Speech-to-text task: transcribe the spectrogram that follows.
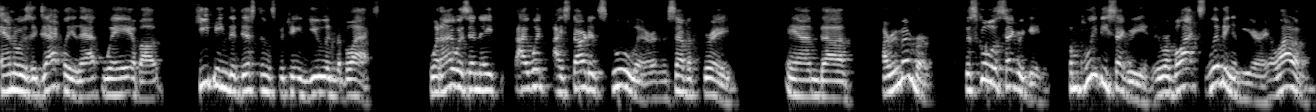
And it was exactly that way about keeping the distance between you and the blacks. When I was in eighth, I went, I started school there in the seventh grade. And uh, I remember the school was segregated, completely segregated. There were blacks living in the area, a lot of them,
